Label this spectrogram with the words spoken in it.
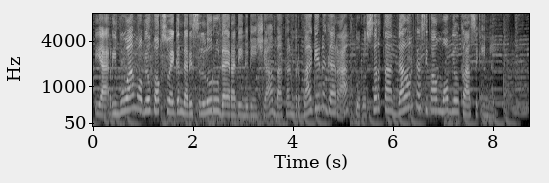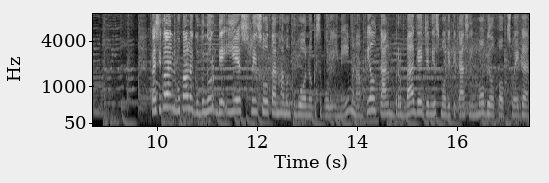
Ya, ribuan mobil Volkswagen dari seluruh daerah di Indonesia, bahkan berbagai negara, turut serta dalam festival mobil klasik ini. Festival yang dibuka oleh Gubernur DIY Sri Sultan Hamengkubuwono ke-10 ini menampilkan berbagai jenis modifikasi mobil Volkswagen.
